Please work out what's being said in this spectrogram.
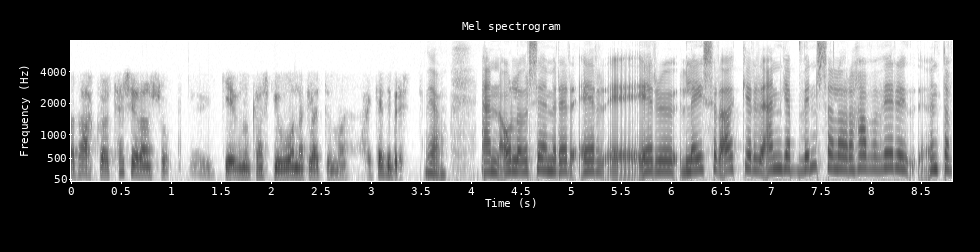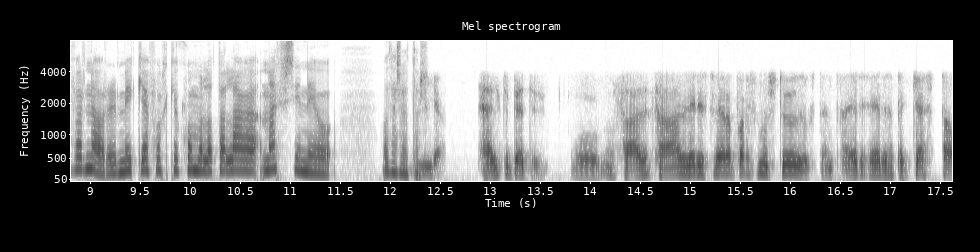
að akkurat þessi rannsók gefur nú kannski vonaglætum að það geti breyst. Já, en Ólafur segir mér, er, er, eru leysir aðgerir enjab vinsalar að hafa verið undanfarn ára? Er mikið að fólki að koma að láta laga nærsinni og, og þess aftar? Já, heldur betur og það, það verist vera bara svona stöðugt en það er, er þetta gert á,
